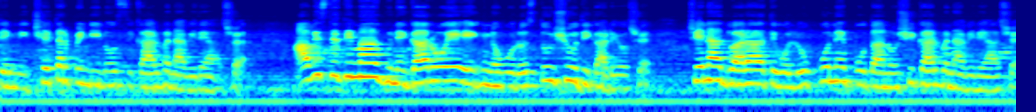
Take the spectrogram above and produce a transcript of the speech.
તેમની છેતરપિંડીનો શિકાર બનાવી રહ્યા છે. આવી સ્થિતિમાં ગુનેગારોએ એક નવો રસ્તો શોધી કાઢ્યો છે. જેના દ્વારા તેઓ લોકોને પોતાનો શિકાર બનાવી રહ્યા છે.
